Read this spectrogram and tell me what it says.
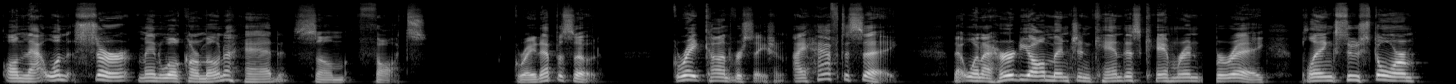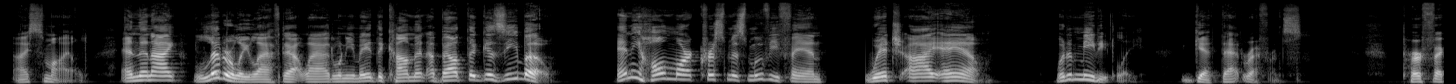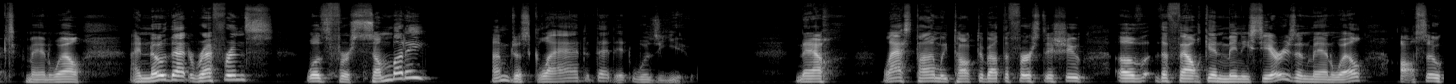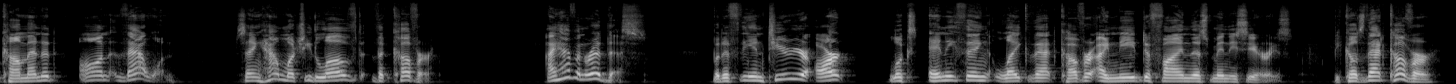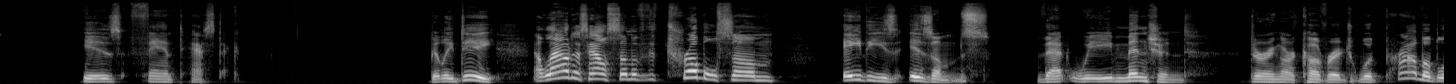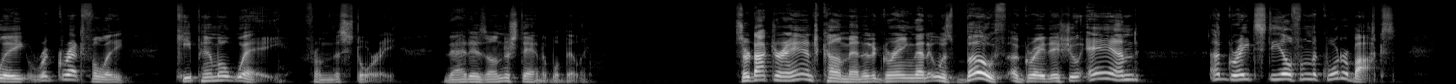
On that one, Sir Manuel Carmona had some thoughts. Great episode. Great conversation. I have to say that when I heard y'all mention Candace Cameron Bure playing Sue Storm, I smiled. And then I literally laughed out loud when you made the comment about the gazebo. Any Hallmark Christmas movie fan, which I am, would immediately get that reference. Perfect, Manuel. I know that reference was for somebody. I'm just glad that it was you. Now, last time we talked about the first issue of the Falcon miniseries, and Manuel also commented on that one saying how much he loved the cover. I haven't read this, but if the interior art looks anything like that cover, I need to find this miniseries because that cover is fantastic. Billy D allowed us how some of the troublesome 80s isms that we mentioned during our coverage would probably, regretfully, keep him away from the story. That is understandable, Billy. Sir Dr. Ange commented, agreeing that it was both a great issue and a great steal from the quarter box.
